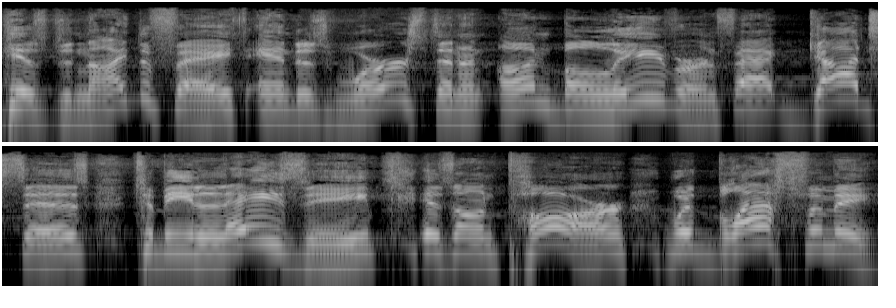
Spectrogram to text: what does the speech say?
he has denied the faith and is worse than an unbeliever. In fact, God says to be lazy is on par with blasphemy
